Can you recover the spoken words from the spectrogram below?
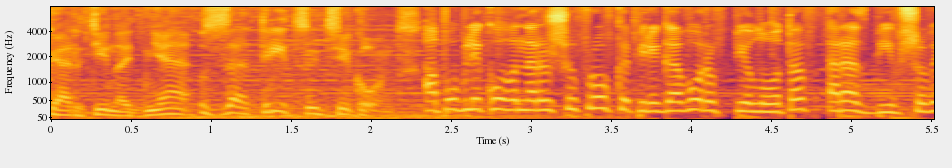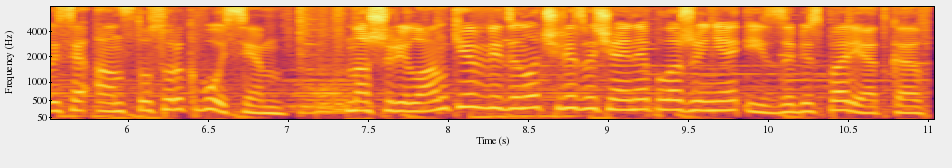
Картина дня за 30 секунд. Опубликована расшифровка переговоров пилотов разбившегося Ан-148. На Шри-Ланке введено чрезвычайное положение из-за беспорядков.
